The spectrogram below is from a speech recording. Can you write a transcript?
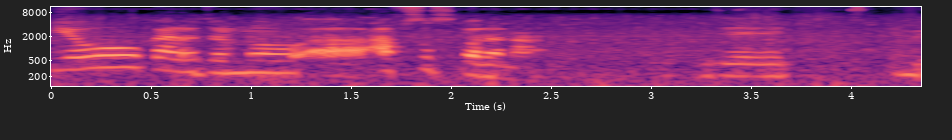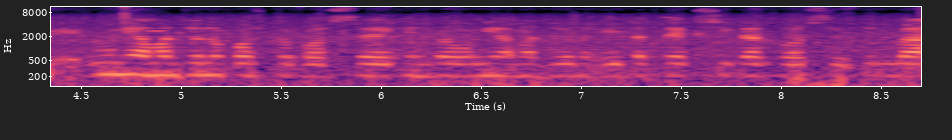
কেউ কারোর জন্য আফসোস করে না যে উনি- আমার জন্য কষ্ট করছে কিংবা উনি আমার জন্য এটা ত্যাগ স্বীকার করছে কিংবা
